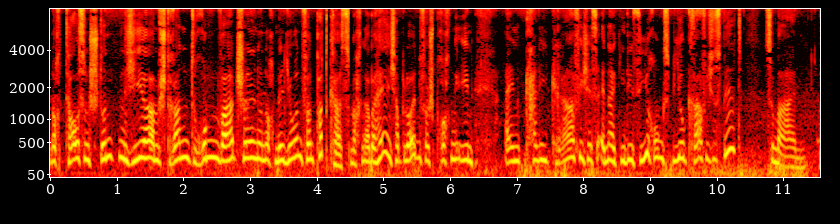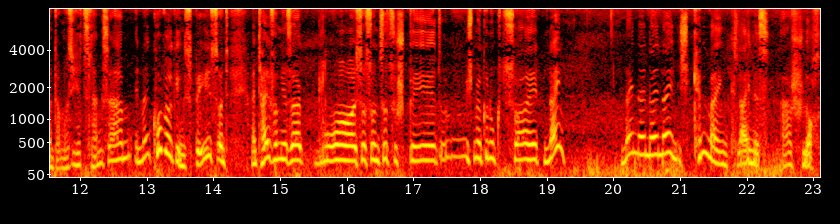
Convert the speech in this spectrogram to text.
noch tausend Stunden hier am Strand rumwatscheln und noch Millionen von Podcasts machen. Aber hey, ich habe Leuten versprochen, ihnen ein kalligraphisches, energetisierungsbiografisches Bild zu malen. Und da muss ich jetzt langsam in mein Coworking Space und ein Teil von mir sagt, boah, ist das und so zu spät, nicht mehr genug Zeit. Nein, nein, nein, nein, nein, ich kenne mein kleines Arschloch,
